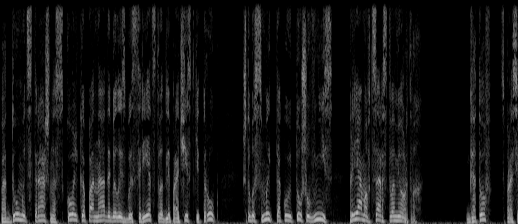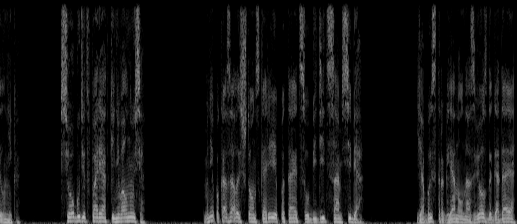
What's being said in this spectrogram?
Подумать страшно, сколько понадобилось бы средства для прочистки труб, чтобы смыть такую тушу вниз, прямо в царство мертвых. «Готов?» — спросил Ника. «Все будет в порядке, не волнуйся». Мне показалось, что он скорее пытается убедить сам себя. Я быстро глянул на звезды, гадая,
